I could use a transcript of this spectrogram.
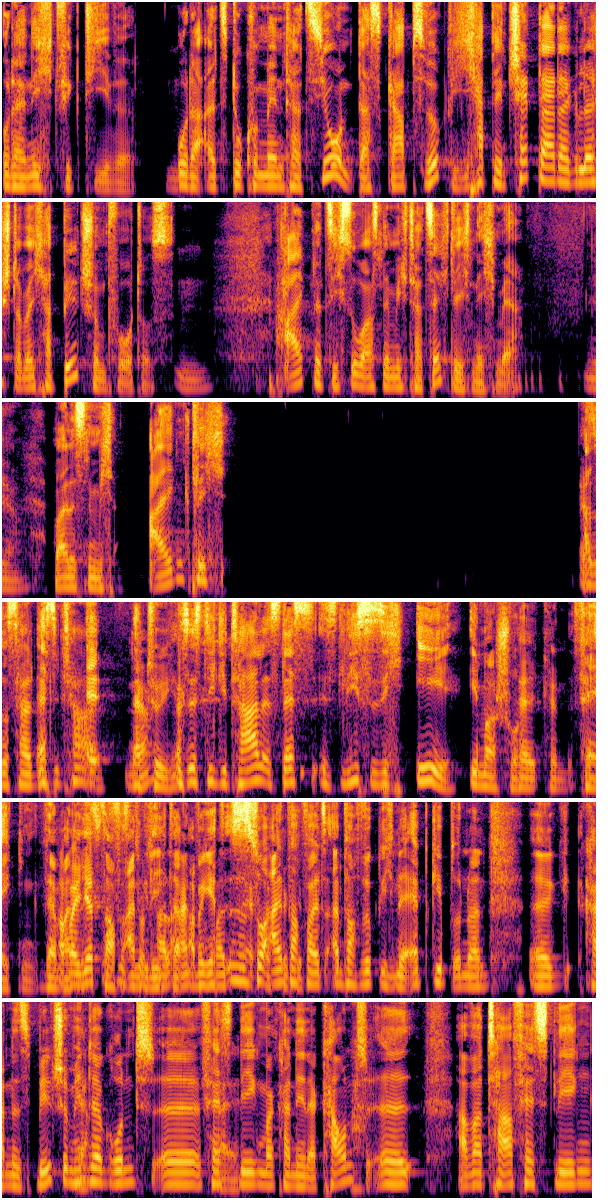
oder nicht fiktive, Mhm. oder als Dokumentation, das gab's wirklich. Ich habe den Chat leider gelöscht, aber ich habe Bildschirmfotos. Mhm. Eignet sich sowas nämlich tatsächlich nicht mehr. Ja. Weil es nämlich eigentlich also es ist halt digital. Es, äh, natürlich, ja? es ist digital, es, lässt, es ließe sich eh immer schon faken, faken wenn man aber jetzt darauf angelegt hat. Aber jetzt ist es so einfach, weil es einfach wirklich eine App gibt und man äh, kann das Bildschirmhintergrund äh, festlegen, man kann den Account-Avatar äh, festlegen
